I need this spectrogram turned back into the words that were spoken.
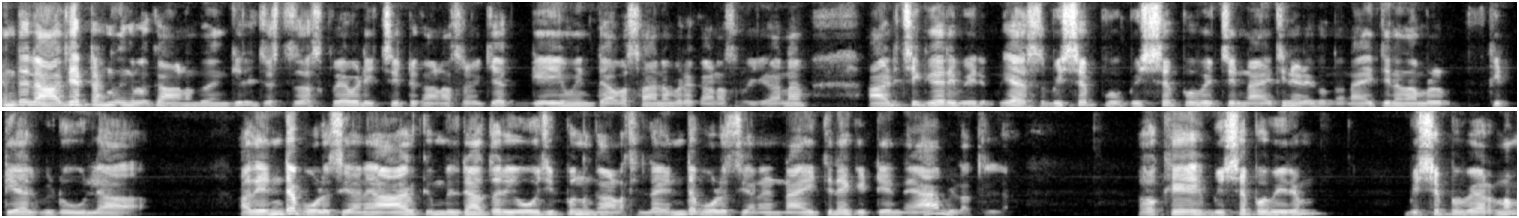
എന്തായാലും ആദ്യമായിട്ടാണ് നിങ്ങൾ കാണുന്നതെങ്കിൽ ജസ്റ്റ് സബ്സ്ക്രൈബ് അടിച്ചിട്ട് കാണാൻ ശ്രമിക്കുക. ഗെയിമിന്റെ അവസാനം വരെ കാണാൻ ശ്രമിക്കുക. കാരണം അടിച്ച് കയറി വരും. യെസ് ബിഷപ്പ് ബിഷപ്പ് വെച്ച് നൈറ്റിനെ എടുക്കുന്നു. നൈറ്റിനെ നമ്മൾ കിട്ടിയാൽ വിടൂല. അത് എന്റെ പോളിസിയാണ് ആർക്കും ഇതിനകത്തൊരു യോജിപ്പൊന്നും കാണത്തില്ല. എന്റെ പോളിസിയാണ് നൈറ്റിനെ കിട്ടിയാൽ ഞാൻ വിടത്തില്ല. ഓക്കെ ബിഷപ്പ് വരും. ബിഷപ്പ് വരണം.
